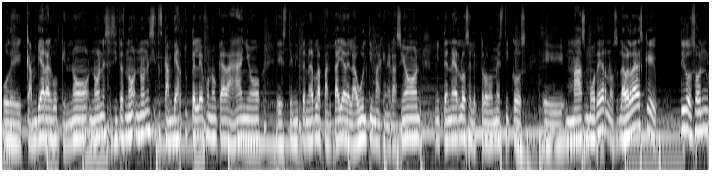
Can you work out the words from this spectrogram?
o de cambiar algo que no, no necesitas, no, no necesitas cambiar tu teléfono cada año, este, ni tener la pantalla de la última generación, ni tener los electrodomésticos eh, más modernos. La verdad es que digo, son,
